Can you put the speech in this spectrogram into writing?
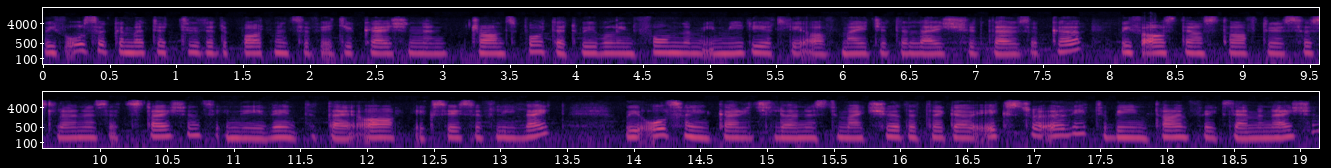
We've also committed to the Departments of Education and Transport that we will inform them immediately of major delays should those occur. We've asked our staff to assist learners at stations in the event that they are excessively late. We also encourage learners to make sure that they go extra early to be in time for examination.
